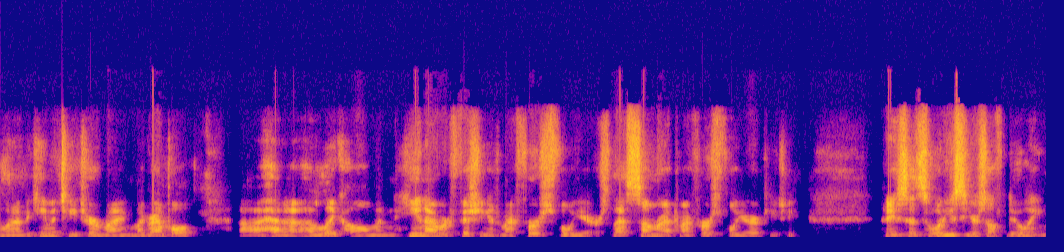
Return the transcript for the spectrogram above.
when I became a teacher, my my grandpa uh, had a, a, lake home, and he and I were fishing after my first full year. So that summer after my first full year of teaching, and he said, "So what do you see yourself doing?"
